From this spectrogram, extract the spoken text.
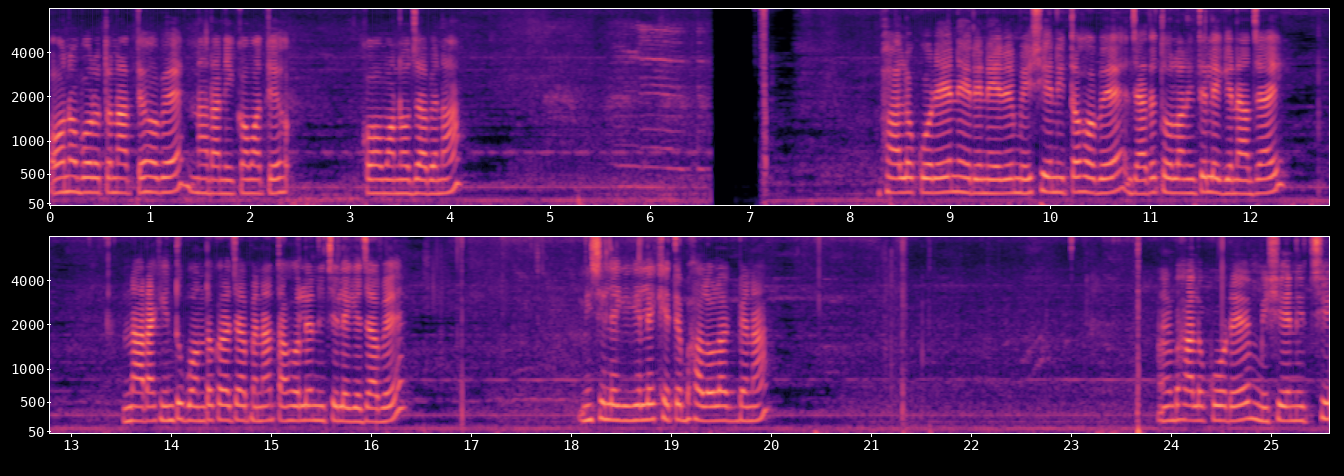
অনবরত নাড়তে হবে, নাড়ানি কমাতে কমানো যাবে না। ভালো করে নেড়ে নেড়ে মিশিয়ে নিতে হবে যাতে তোলানিতে লেগে না যায়। নাড়া কিন্তু বন্ধ করা যাবে না, তাহলে নিচে লেগে যাবে। নিচে লেগে গেলে খেতে ভালো লাগবে না। আমি ভালো করে মিশিয়ে নিচ্ছি।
